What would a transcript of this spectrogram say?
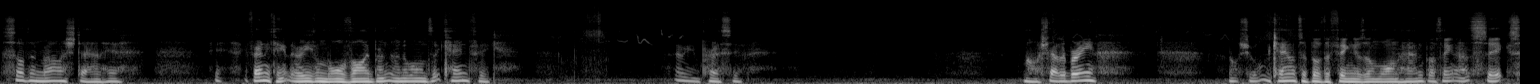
southern marsh down here. If anything, they're even more vibrant than the ones at Kenfig. Very impressive. Marsh Not sure I can count above the fingers on one hand, but I think that's six.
